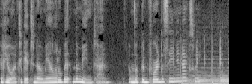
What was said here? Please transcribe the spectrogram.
if you want to get to know me a little bit in the meantime. I'm looking forward to seeing you next week.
